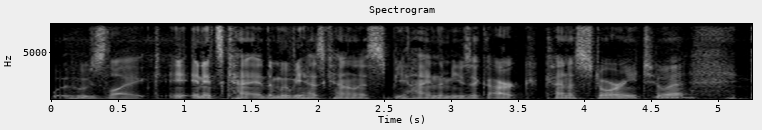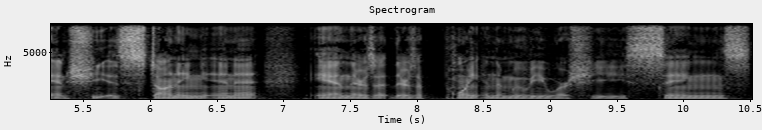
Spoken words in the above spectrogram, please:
who's like and it's kind of, the movie has kind of this behind the music arc kind of story to mm-hmm. it and she is stunning in it and there's a there's a point in the movie where she sings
